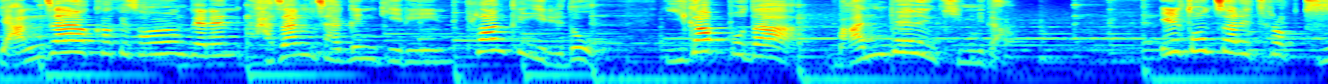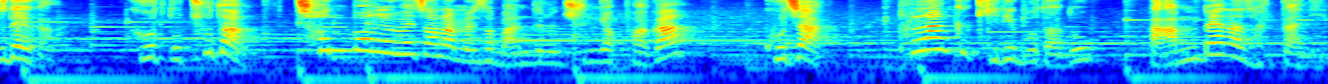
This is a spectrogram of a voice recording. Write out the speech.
양자역학에서 허용되는 가장 작은 길이인 플랑크 길이도 이 값보다 만 배는 깁니다. 1톤짜리 트럭 두 대가 그것도 초당 1000번을 회전하면서 만드는 중력파가 고작 플랑크 길이보다도 만 배나 작다니.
